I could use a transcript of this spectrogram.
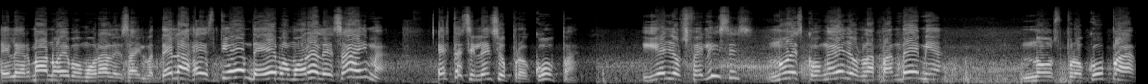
el hermano Evo Morales Aima, de la gestión de Evo Morales Aima. Este silencio preocupa. Y ellos felices, no es con ellos la pandemia. Nos preocupa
